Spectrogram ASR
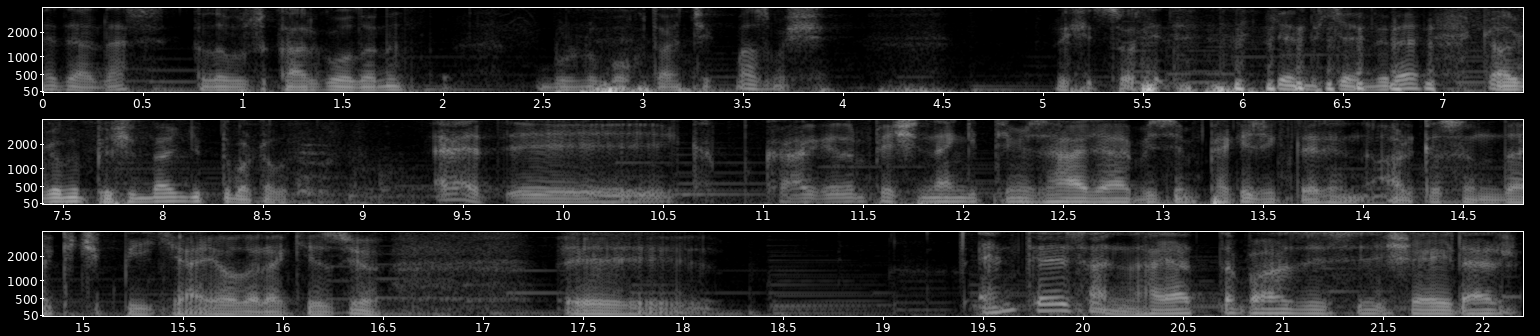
ne derler? Kılavuzu karga olanın burnu boktan çıkmazmış. Reşit söyledi. Kendi kendine karganın peşinden gitti bakalım. Evet, k- karganın peşinden gittiğimiz hala bizim packaginglerin arkasında küçük bir hikaye olarak yazıyor. Eee, enteresan, hayatta bazı şeyler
